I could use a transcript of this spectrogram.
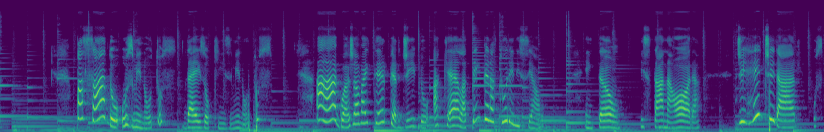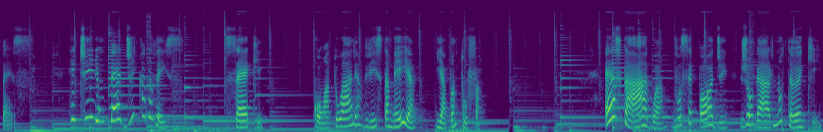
Passado os minutos, 10 ou 15 minutos, a água já vai ter perdido aquela temperatura inicial. Então, está na hora de retirar os pés. Retire um pé de cada vez. Seque com a toalha, vista meia e a pantufa. Esta água você pode jogar no tanque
